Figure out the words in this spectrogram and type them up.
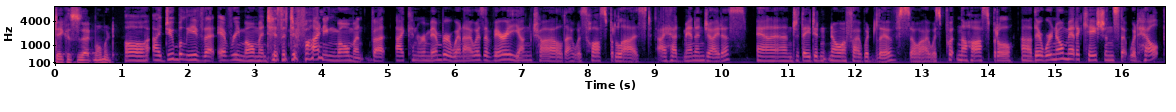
Take us to that moment. Oh, I do believe that every moment is a defining moment, but I can remember when I was a very young child, I was hospitalized. I had meningitis and they didn't know if I would live, so I was put in the hospital. Uh, there were no medications that would help,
